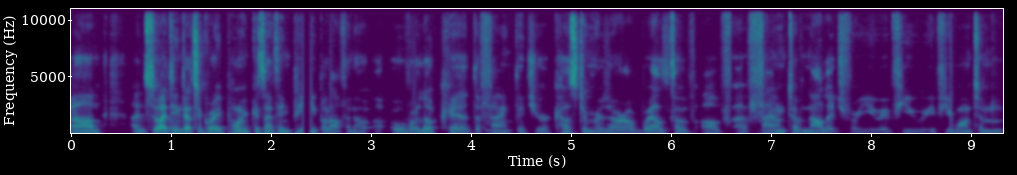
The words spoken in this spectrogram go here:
um, and so i think that's a great point because i think people often o- overlook uh, the fact that your customers are a wealth of, of a fount of knowledge for you if you if you want to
